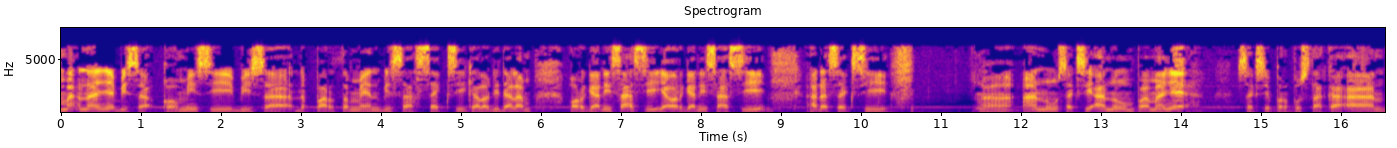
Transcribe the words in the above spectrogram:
maknanya bisa komisi, bisa departemen, bisa seksi. Kalau di dalam organisasi, ya organisasi ada seksi uh, anu, seksi anu umpamanya seksi perpustakaan,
